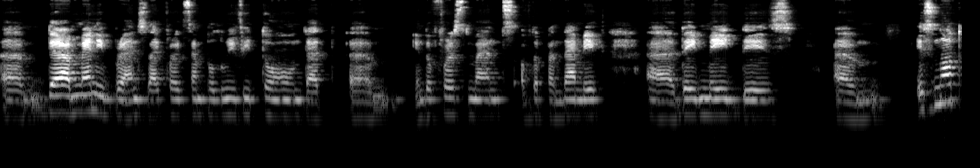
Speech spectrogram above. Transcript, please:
Um, there are many brands, like for example Louis Vuitton, that um, in the first months of the pandemic, uh, they made this. Um, it's not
